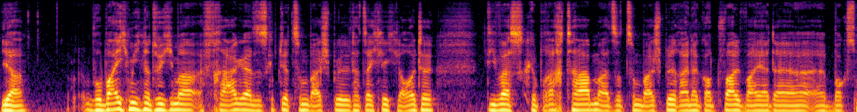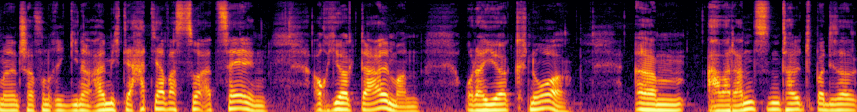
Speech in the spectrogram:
Ja, Wobei ich mich natürlich immer frage, also es gibt ja zum Beispiel tatsächlich Leute, die was gebracht haben. Also zum Beispiel Rainer Gottwald war ja der äh, Boxmanager von Regina Halmich, der hat ja was zu erzählen. Auch Jörg Dahlmann oder Jörg Knorr. Ähm, aber dann sind halt bei dieser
